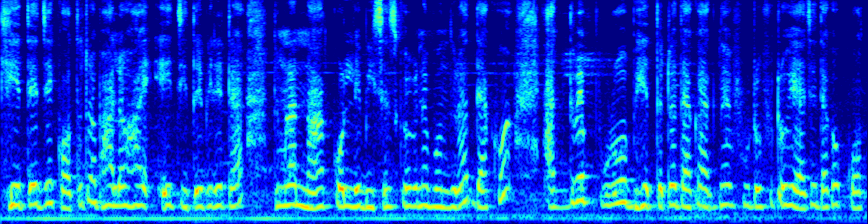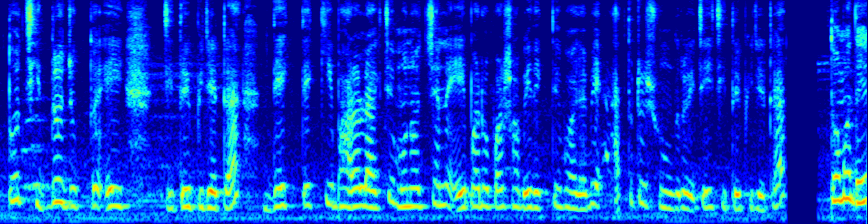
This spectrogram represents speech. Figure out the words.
খেতে যে কতটা ভালো হয় এই চিতই পিঠেটা তোমরা না করলে বিশ্বাস করবে না বন্ধুরা। দেখো একদমই পুরো ভেতরটা দেখো একদমই ফুটো ফুটো হয়ে আছে। দেখো কত ছিদ্রযুক্ত এই চিতই পিঠেটা। দেখতে কি ভালো লাগছে? মনে হচ্ছে না এপার ওপার সবই দেখতে পাওয়া যাবে। এতটা সুন্দর হয়েছে এই চিত্র পিঠেটা তোমাদের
